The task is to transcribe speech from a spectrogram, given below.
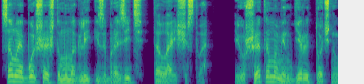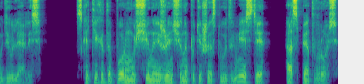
Самое большее, что мы могли изобразить – товарищество. И уж этому Мингиры точно удивлялись. С каких это пор мужчина и женщина путешествуют вместе, а спят врозь?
